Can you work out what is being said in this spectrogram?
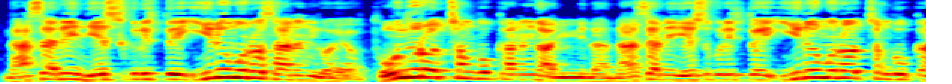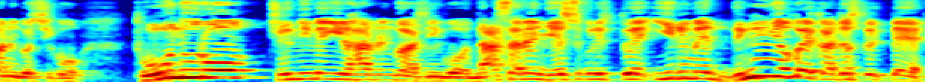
나사렛 예수 그리스도의 이름으로 사는 거예요. 돈으로 천국 가는 거 아닙니다. 나사렛 예수 그리스도의 이름으로 천국 가는 것이고 돈으로 주님의 일 하는 거 아니고 나사렛 예수 그리스도의 이름의 능력을 가졌을 때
